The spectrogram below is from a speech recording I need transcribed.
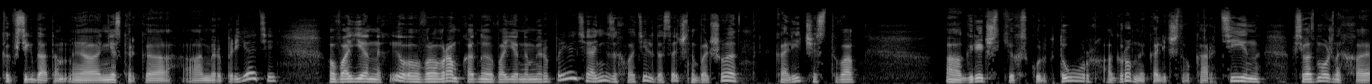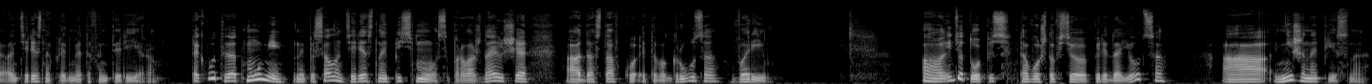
как всегда, там э, несколько мероприятий военных, и в, рамках одной военного мероприятия они захватили достаточно большое количество греческих скульптур, огромное количество картин, всевозможных а, интересных предметов интерьера. Так вот, этот мумий написал интересное письмо, сопровождающее а, доставку этого груза в Рим. Идет опись того, что все передается, а ниже написано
